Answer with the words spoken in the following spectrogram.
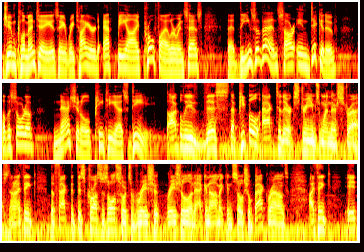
Jim Clemente is a retired FBI profiler and says that these events are indicative of a sort of national PTSD. I believe this that people act to their extremes when they're stressed, and I think the fact that this crosses all sorts of racial, racial and economic and social backgrounds, I think it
